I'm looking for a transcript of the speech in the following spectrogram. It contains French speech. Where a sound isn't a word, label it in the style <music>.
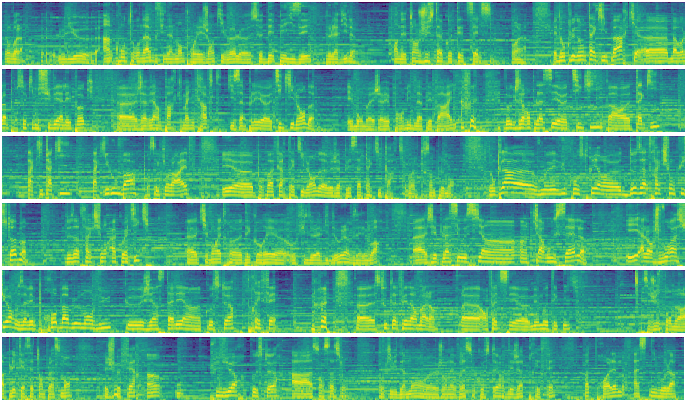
Donc voilà, euh, le lieu incontournable finalement pour les gens qui veulent euh, se dépayser de la ville en étant juste à côté de celle-ci. Voilà. Et donc le nom Taki Park, bah voilà pour ceux qui me suivaient à l'époque, j'avais un parc Minecraft qui s'appelait Tiki Land. Et bon bah j'avais pas envie de l'appeler pareil. <laughs> donc j'ai remplacé Tiki par Taki Taki Taki, Taki pour ceux qui ont la ref. Et euh, pour pas faire Taki Land, euh, j'ai appelé ça Taki Park, voilà tout simplement. Donc là, euh, vous m'avez vu construire deux attractions custom, deux attractions aquatiques. qui vont être décorées au fil de la vidéo, là vous allez voir. j'ai placé aussi un, un carrousel. Et alors je vous rassure, vous avez probablement vu que j'ai installé un coaster préfet. <laughs> c'est tout à fait normal. Hein. en fait c'est mémotechnique. C'est juste pour me rappeler qu'à cet emplacement, je veux faire un ou plusieurs coasters à sensation. Donc évidemment euh, j'enlèverai ce coaster déjà préfet, pas de problème à ce niveau là.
